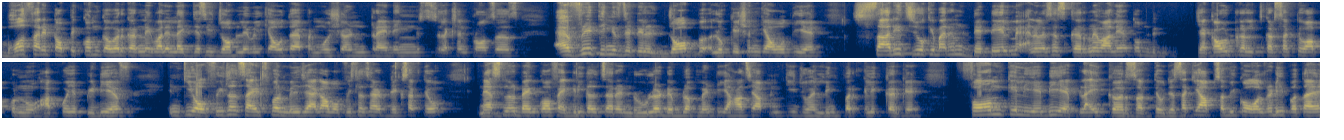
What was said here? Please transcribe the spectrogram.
बहुत सारे टॉपिक को हम कवर करने वाले लाइक जैसे जॉब लेवल क्या होता है promotion training selection process everything is detail job location क्या होती है, सारी चीज़ों के बारे में हम डिटेल में एनालिसिस करने वाले हैं तो चेकआउट कर, कर सकते हो आपको नो आपको ये पीडीएफ इनकी ऑफिशियल साइट्स पर मिल जाएगा आप ऑफिशियल साइट देख सकते हो। National bank of agriculture and rural development यहाँ से आप इनकी जो है लिंक पर क्लिक करके फॉर्म के लिए भी अप्लाई कर सकते हो। जैसा कि आप सभी को ऑलरेडी पता है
